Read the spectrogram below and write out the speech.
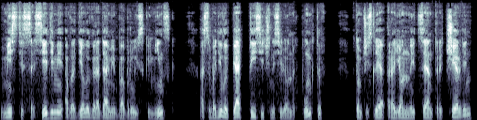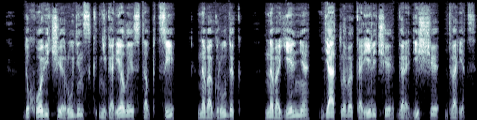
вместе с соседями овладела городами Бобруйск и Минск, освободила 5000 населенных пунктов, том числе районные центры Червень, Духовичи, Рудинск, Негорелые, Столбцы, Новогрудок, Новоельня, Дятлово, Кареличи, Городище, Дворец.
